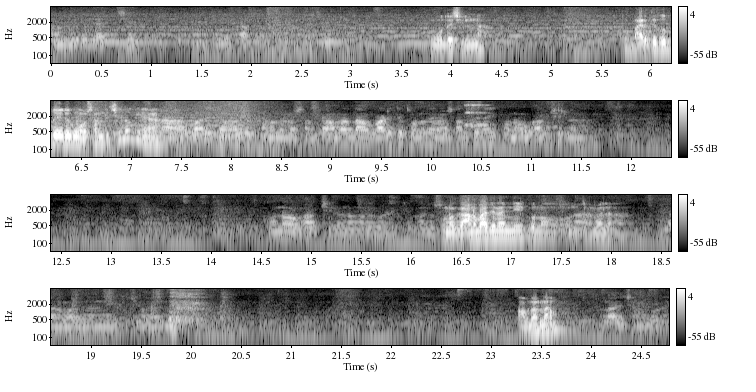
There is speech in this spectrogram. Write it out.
মন্দিরে যাচ্ছে। কুমোতে ছিল না? তো বাড়িতে কিন্তু এরকম অশান্তি ছিল কি? না না বাড়িতে আমাদের কোনোদিন অশান্তি আমার না বাড়িতে কোনোদিন অশান্তি নেই কোনো অভাব ছিল না। কোনো অভাব ছিল না আমাদের বাড়িতে। মানে কোনো গান বাজনা নিয়ে কোনো ঝামেলা? না, গান বাজনা নিয়ে কিছু হয়নি। আপনার নাম? লালচন করে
